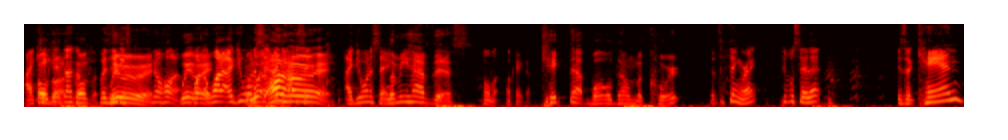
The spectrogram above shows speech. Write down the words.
I Hold kicked it on, down hold on. But the Wait, thing is, wait, wait. no, hold on. Wait, wait. what I do want to Wait, say. I hold do on, wanna wait, say- wait. I do want to say. Let me have this. Hold on. Okay, go. Kick that ball down the court. That's a thing, right? People say that. Is a can?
